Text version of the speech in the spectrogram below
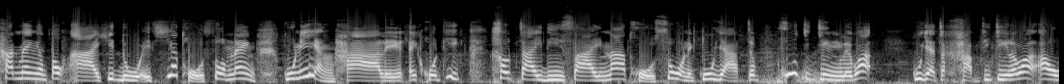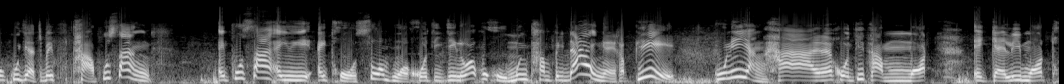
ทันแม่งยังต้องอายคิดดูไอเที่ยโถส้วมแม่งกูนี่อย่างฮาเลยไอคนที่เข้าใจดีไซน์หน้าโถส้วมเนี่ยกูอยากจะพูดจริง ๆ เลยว่ากูอยากจะขับจริง ๆ แล้วว่าเอากูอยากจะไปถามผู้สร้าง ไอ้ผู้สร้างไอ้ไอ้โถส้วมหัวโคจริงๆเลยว่าโอ้โหมึงทำไปได้ไงครับพี่กูนี่อย่างฮาเลยนะคนที่ทำมอดไอ้แกลี่มอดโถ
